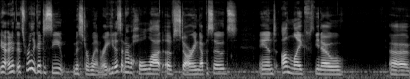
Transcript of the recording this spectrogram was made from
yeah, and it's really good to see Mr. Hyunh, right? He doesn't have a whole lot of starring episodes, and unlike you know, uh,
